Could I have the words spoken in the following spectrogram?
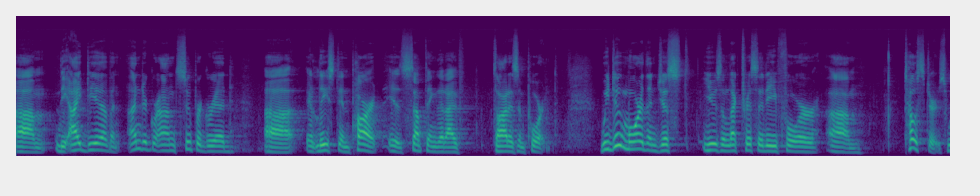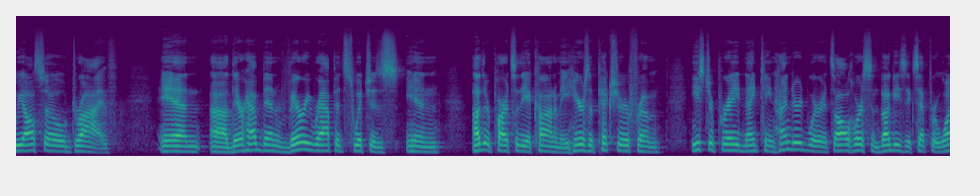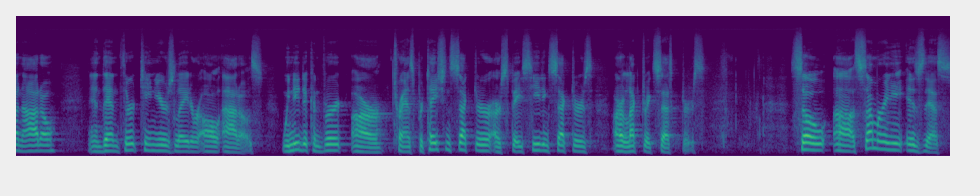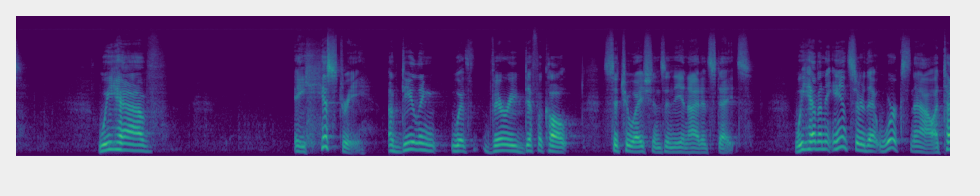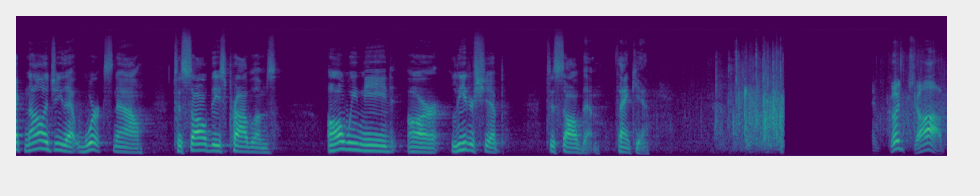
um, the idea of an underground supergrid uh, at least in part, is something that I've thought is important. We do more than just use electricity for um, toasters. We also drive. And uh, there have been very rapid switches in other parts of the economy. Here's a picture from Easter Parade 1900 where it's all horse and buggies except for one auto. And then 13 years later, all autos. We need to convert our transportation sector, our space heating sectors, our electric sectors. So uh, summary is this. We have a history of dealing with very difficult situations in the United States. We have an answer that works now, a technology that works now to solve these problems all we need are leadership to solve them. Thank you. Good job.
